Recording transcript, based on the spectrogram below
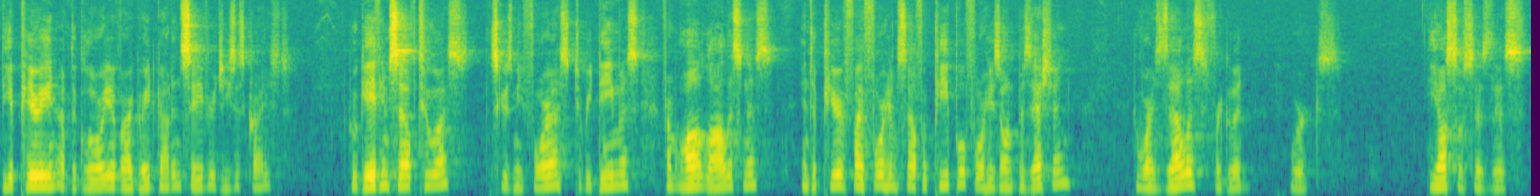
the appearing of the glory of our great God and Savior, Jesus Christ who gave himself to us excuse me, for us to redeem us from all lawlessness and to purify for himself a people for his own possession who are zealous for good works. He also says this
